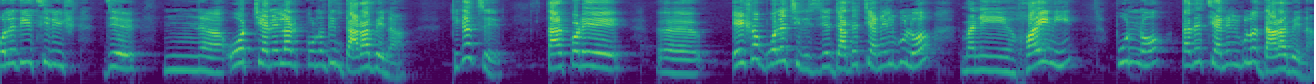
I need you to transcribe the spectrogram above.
বলে দিয়েছিলিস যে ওর চ্যানেল আর কোনোদিন দাঁড়াবে না। ঠিক আছে? তারপরে এইসব বলেছিলিস যে যাদের চ্যানেলগুলো মানে হয়নি, পূর্ণ, তাদের চ্যানেলগুলো দাঁড়াবে না।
